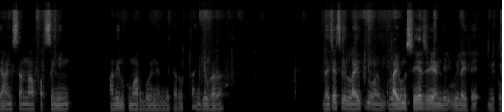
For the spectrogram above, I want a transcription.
థ్యాంక్స్ అన్న ఫర్ సింగింగ్ అనిల్ కుమార్ బోయిన్ అని పెట్టారు. Thank you brother. దయచేసి ఈ లైవ్ను లైవ్ను షేర్ చేయండి వీలైతే. మీకు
